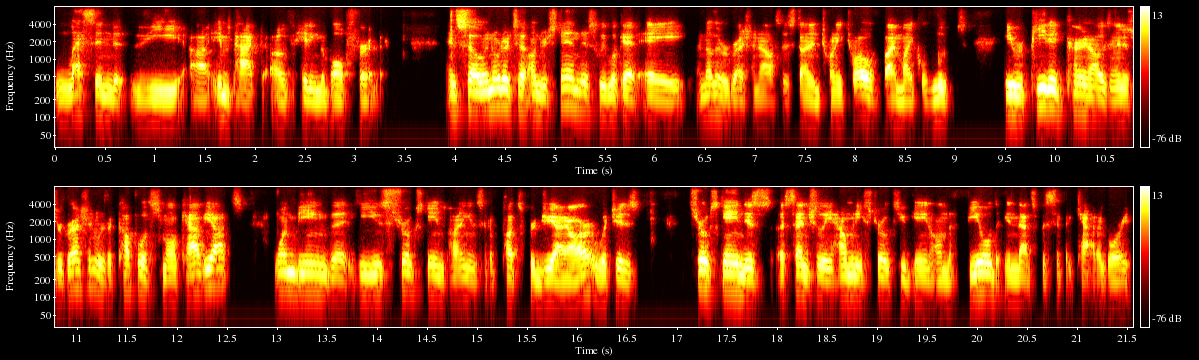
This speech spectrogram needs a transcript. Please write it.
lessened the uh, impact of hitting the ball further. And so in order to understand this, we look at a, another regression analysis done in 2012 by Michael Lutz. He repeated Kern Alexander's regression with a couple of small caveats. One being that he used strokes gained putting instead of putts per GIR, which is strokes gained is essentially how many strokes you gain on the field in that specific category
